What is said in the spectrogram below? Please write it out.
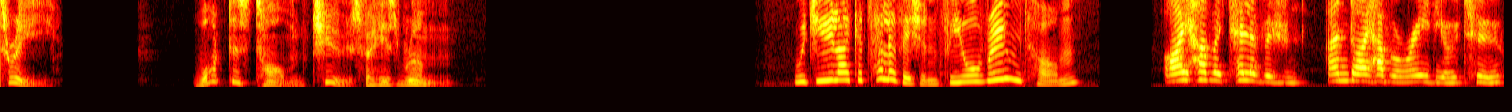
Three. What does Tom choose for his room? Would you like a television for your room, Tom? I have a television and I have a radio too.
